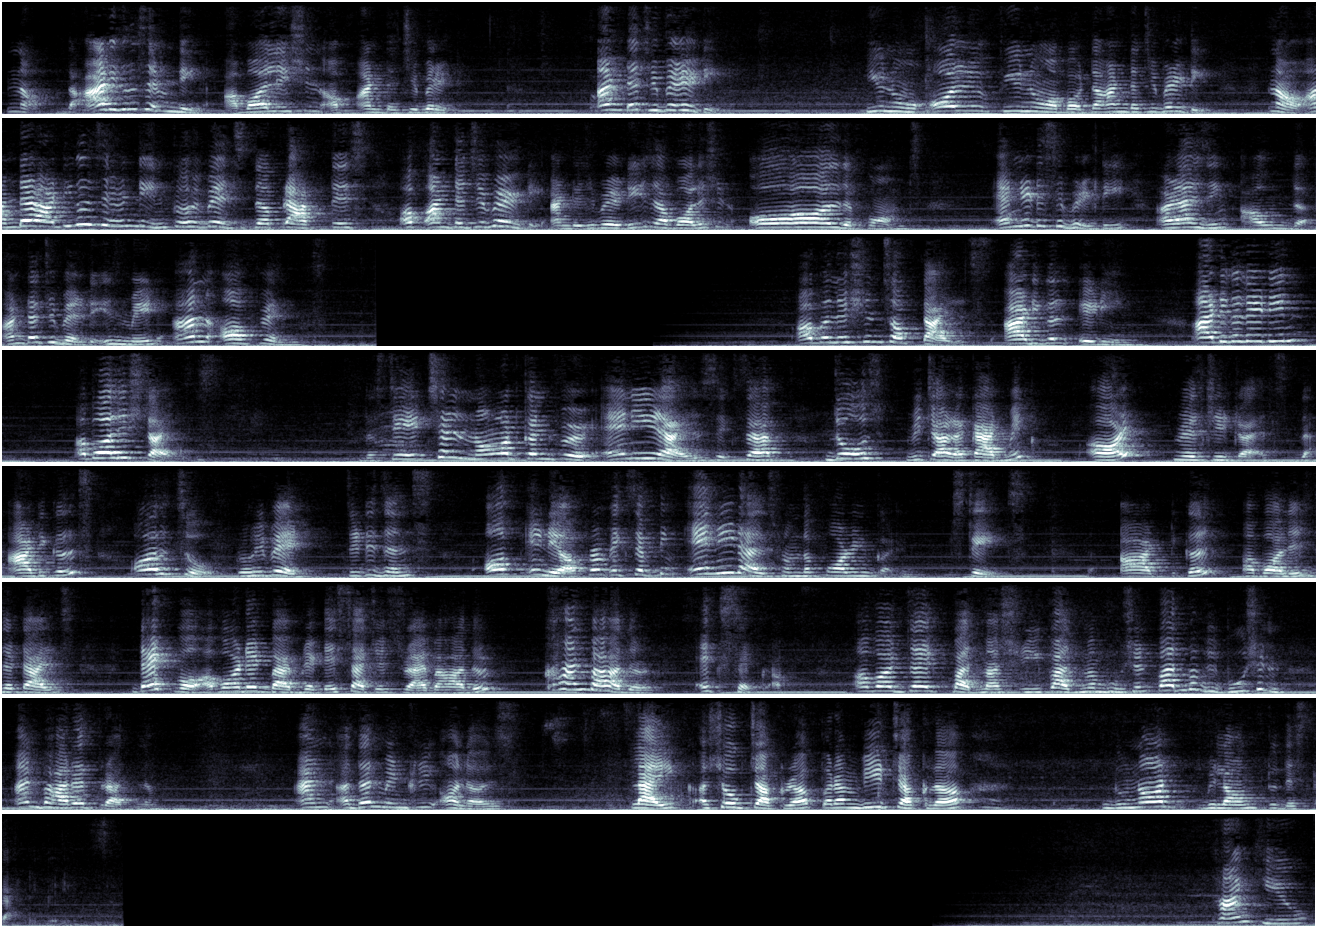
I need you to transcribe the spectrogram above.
Now, the Article 17 Abolition of Untouchability. Untouchability you know all of you know about the untouchability. Now under article 17 prohibits the practice of untouchability. Untouchability is abolished in all the forms. Any disability arising out the untouchability is made an offense. Abolitions of titles article 18 article 18 abolish titles the state shall not confer any rights except those which are academic or military trials. The articles also prohibit citizens of India from accepting any titles from the foreign states. The article abolished the titles that were awarded by British such as Rai Bahadur, Khan Bahadur, etc. Awards like Padma Shri, Padma Bhushan, Padma Vibhushan and Bharat Ratna and other military honors like Ashok Chakra, Paramveer Chakra do not belong to this category. Thank you.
